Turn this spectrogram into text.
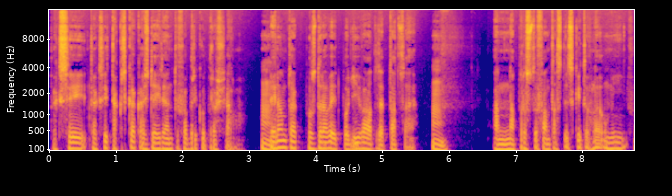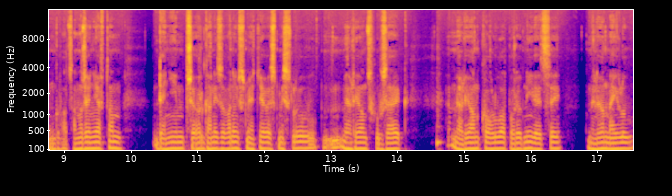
tak si, tak si takřka každý den tu fabriku prošel. Hmm. Jenom tak pozdravit, podívat, zeptat se. Hmm. A naprosto fantasticky tohle umí fungovat. Samozřejmě v tom denním přeorganizovaném smětě ve smyslu milion schůzek, milion kolů a podobné věci, milion mailů,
